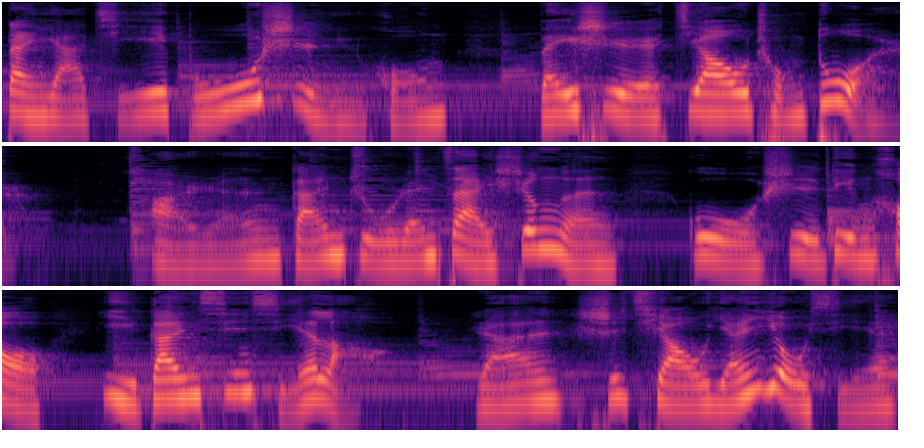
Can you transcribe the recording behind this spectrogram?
但雅琪不是女红。为是娇宠堕儿，二人感主人再生恩，故事定后亦甘心偕老。然使巧言又邪，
